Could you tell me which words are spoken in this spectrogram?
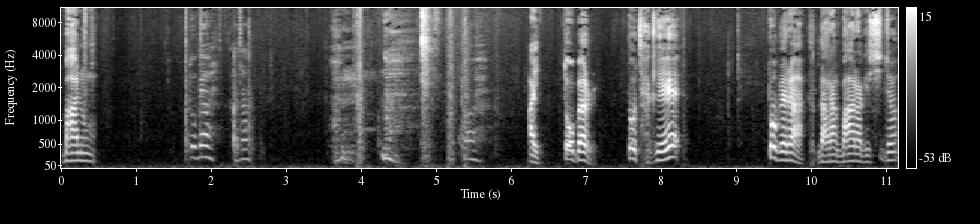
만우. 또별 가자. 아이, 또별. 또 자기 해? 또별아, 나랑 말하기 싫어?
